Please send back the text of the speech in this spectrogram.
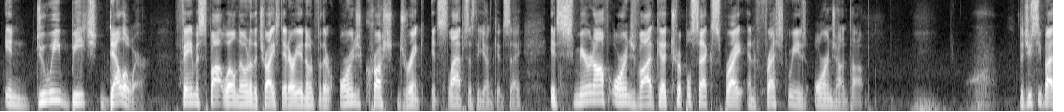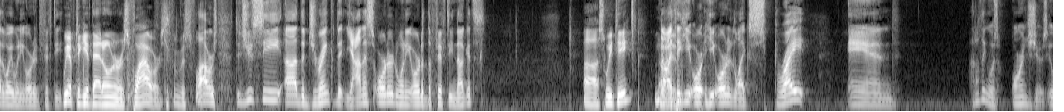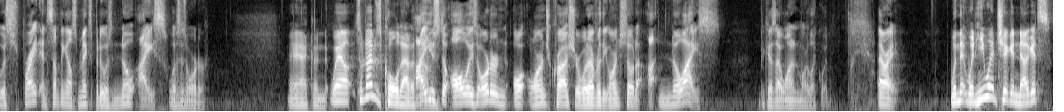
in Dewey Beach, Delaware. Famous spot well known in the tri state area, known for their Orange Crush drink. It slaps, as the young kids say. It's Smirnoff orange vodka, triple sec Sprite, and fresh squeezed orange on top. Did you see, by the way, when he ordered 50? We have to give that owner his flowers. Give him his flowers. Did you see uh, the drink that Giannis ordered when he ordered the 50 nuggets? Uh, sweet tea? No, I, think he or- he ordered like Sprite and I don't think it was orange juice. It was Sprite and something else mixed, but it was no ice was his order. Yeah, I couldn't. Well, sometimes it's cold out of. I used to always order Orange Crush or whatever the orange soda, uh, no ice, because I wanted more liquid. All right, when the, when he went chicken nuggets.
